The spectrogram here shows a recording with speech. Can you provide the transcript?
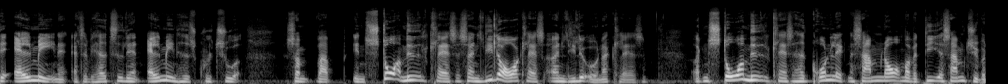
det almene. Altså vi havde tidligere en almenhedskultur, som var en stor middelklasse, så en lille overklasse og en lille underklasse. Og den store middelklasse havde grundlæggende samme normer, værdier, samme typer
